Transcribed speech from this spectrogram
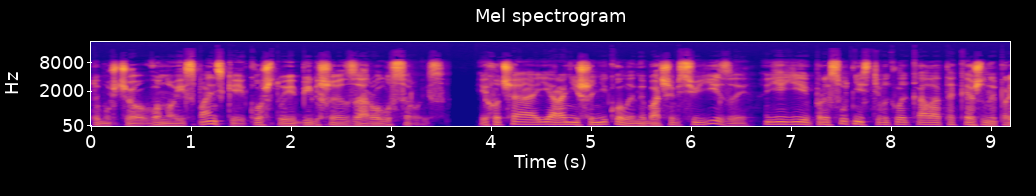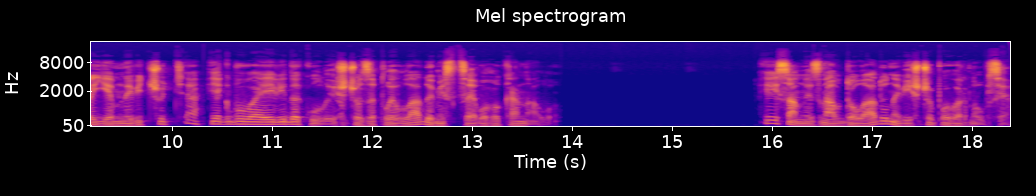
тому що воно іспанське і коштує більше за Rolls-Royce. І хоча я раніше ніколи не бачив Сюїзи, її присутність викликала таке ж неприємне відчуття, як буває від акули, що запливла до місцевого каналу. Я й сам не знав до ладу, навіщо повернувся.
